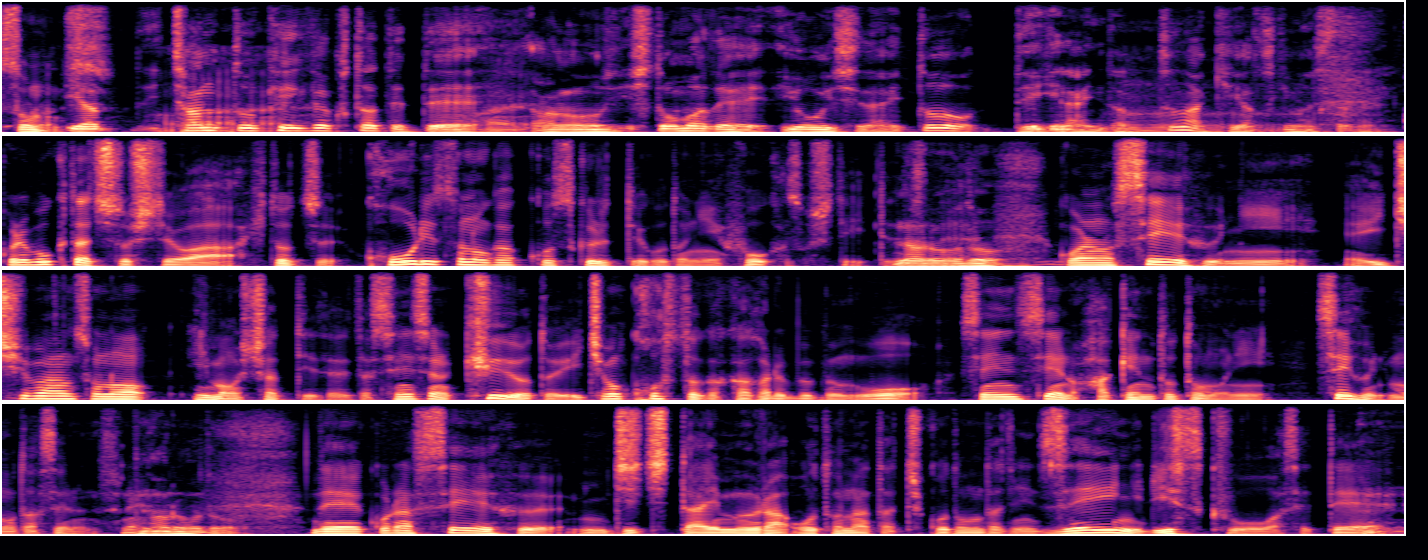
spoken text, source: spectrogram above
そうなんです。やちゃんと計画立てて、はい。あの人まで用意しないとできないんだっていうのは気がつきましたね。これ僕たちとしては一つ公立の学校を作るっていうことにフォーカスをしていてですね。なるほど。これあの政府にえ一番その今おっしゃっていただいた先生の給与という一番コストがかかる部分を先生の派遣とともに政府に持たせるんですね。なるほど。でこれは政府自治体村大人たち子どもたちに全員にリスクを負わせて、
